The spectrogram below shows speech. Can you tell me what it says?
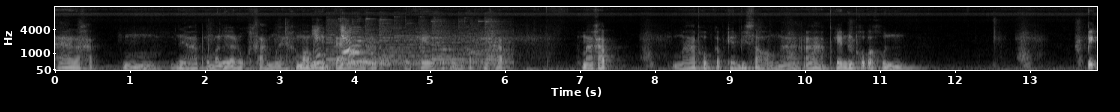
แพ้แล้วครับ อืม เนี่ยครับ ผมมาเรือลูกซ้ำไงเขามองไม่เห็นแต้มเลยครับ โอเคนะครับผมขอบคุณครับ มาครับ มาพบกับเกมที่สองนะอ่า เกมนี้พบกับคุณปิ๊ก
